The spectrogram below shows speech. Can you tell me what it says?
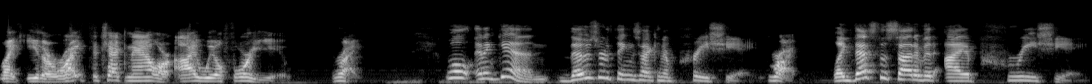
Like either write the check now or I will for you." right well and again those are things i can appreciate Right. like that's the side of it i appreciate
